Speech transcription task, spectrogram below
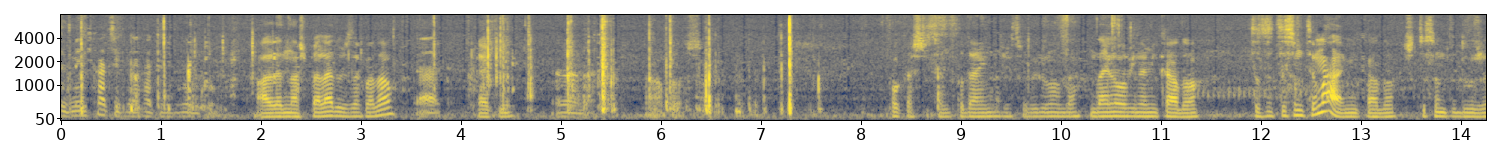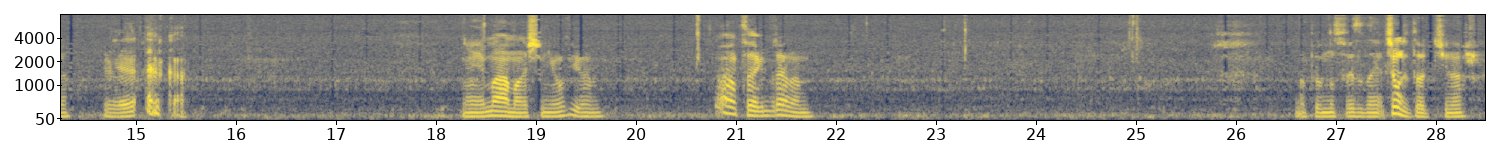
Chcę zmienić haczyk na haczyk dwójku. Ale nasz pelet już zakładał? Tak, Jaki? rada. A proszę. Pokaż ci ten podajnik, jak to wygląda. Danielowi na Mikado. To, to, to są te małe Mikado, czy to są te duże? Nie, Elka. No je mam, ale jeszcze nie mówiłem. No to jak drenem. Na pewno swoje zadanie. Czemu ty to odcinasz?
